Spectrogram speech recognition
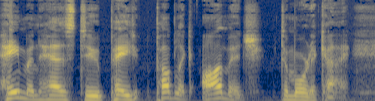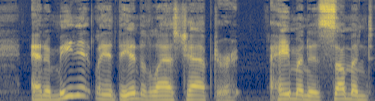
Haman has to pay public homage to Mordecai. And immediately at the end of the last chapter, Haman is summoned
